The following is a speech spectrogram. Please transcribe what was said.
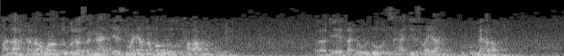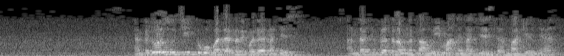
Malah kalau orang tu benar sengaja sembahyang tanpa wudu haram hukumnya. Kalau dia tak ada wudu sengaja sembahyang hukumnya haram. Yang kedua suci tubuh badan daripada najis. Anda juga telah mengetahui makna najis dan bahagiannya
